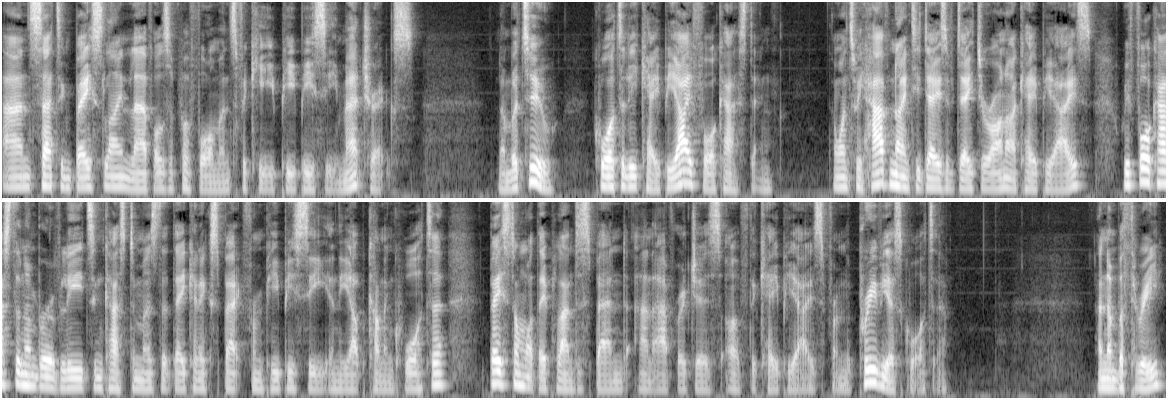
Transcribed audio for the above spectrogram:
and setting baseline levels of performance for key PPC metrics. Number two, quarterly KPI forecasting. And once we have 90 days of data on our KPIs, we forecast the number of leads and customers that they can expect from PPC in the upcoming quarter based on what they plan to spend and averages of the KPIs from the previous quarter. And number three,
